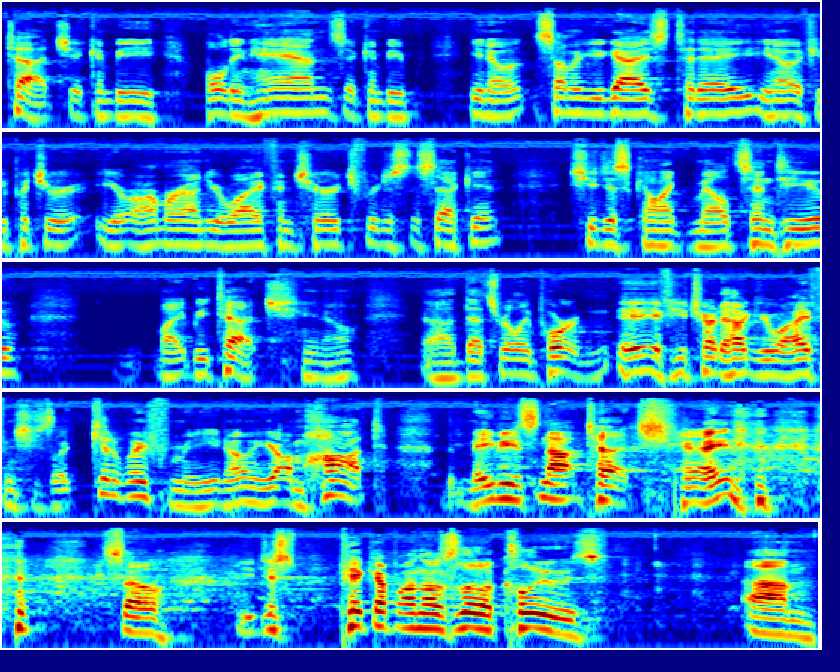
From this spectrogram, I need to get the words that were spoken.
touch. It can be holding hands. It can be you know, some of you guys today, you know, if you put your, your arm around your wife in church for just a second, she just kind of like melts into you. Might be touch, you know. Uh, that's really important. If you try to hug your wife and she's like, get away from me, you know, I'm hot, maybe it's not touch, right? so you just pick up on those little clues. Um,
